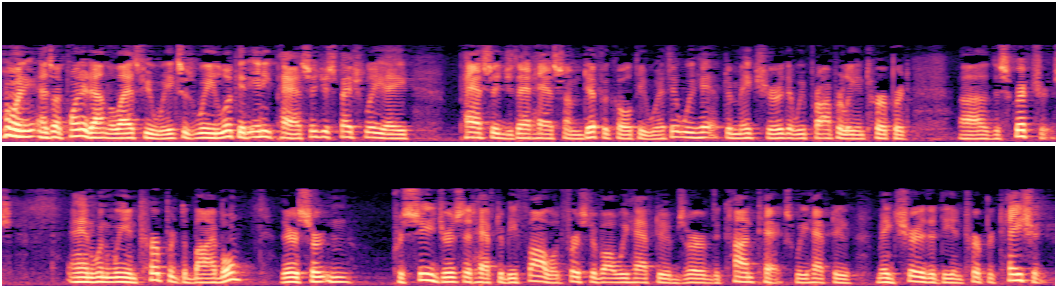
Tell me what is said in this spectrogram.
As I pointed out in the last few weeks, as we look at any passage, especially a passage that has some difficulty with it, we have to make sure that we properly interpret uh, the scriptures. And when we interpret the Bible, there are certain procedures that have to be followed. First of all, we have to observe the context. We have to make sure that the interpretation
